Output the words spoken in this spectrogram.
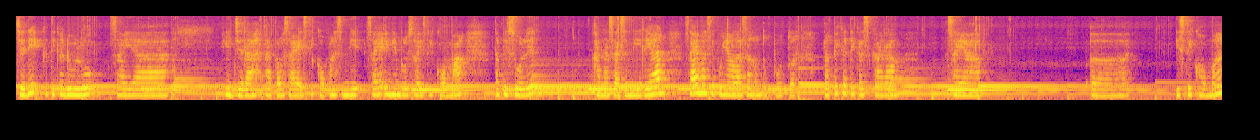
Jadi ketika dulu saya hijrah atau saya istiqomah sendiri saya ingin berusaha istiqomah tapi sulit karena saya sendirian saya masih punya alasan untuk putur. Tapi ketika sekarang saya istiqomah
